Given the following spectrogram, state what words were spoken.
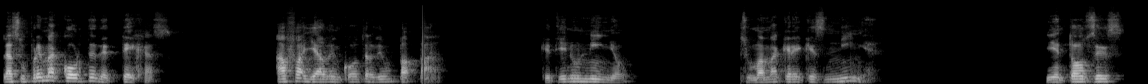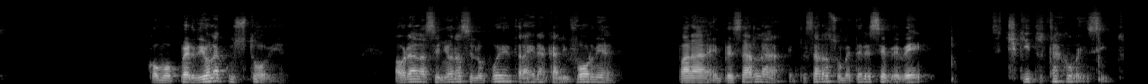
La Suprema Corte de Texas ha fallado en contra de un papá que tiene un niño, su mamá cree que es niña. Y entonces, como perdió la custodia, ahora la señora se lo puede traer a California para empezarla, empezar a someter ese bebé. Ese chiquito, está jovencito.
